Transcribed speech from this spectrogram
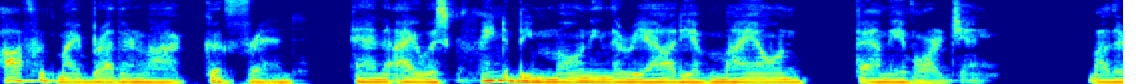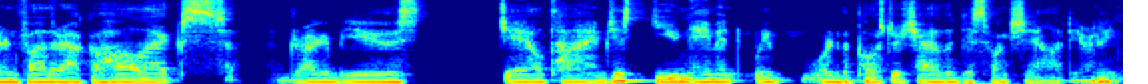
off with my brother-in-law, good friend, and I was kind of bemoaning the reality of my own family of origin. Mother and father alcoholics, drug abuse, jail time, just you name it. We were the poster child of dysfunctionality, right? Mm-hmm.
